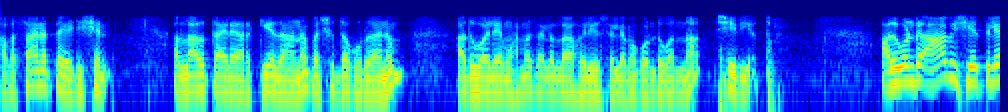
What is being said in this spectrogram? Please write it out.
അവസാനത്തെ എഡിഷൻ അള്ളാഹു താല ഇറക്കിയതാണ് പരിശുദ്ധ ഖുർആാനും അതുപോലെ മുഹമ്മദ് സല്ലാഹു അലൈഹി വസല്ലമ കൊണ്ടുവന്ന ശരിയത്തും അതുകൊണ്ട് ആ വിഷയത്തിലെ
